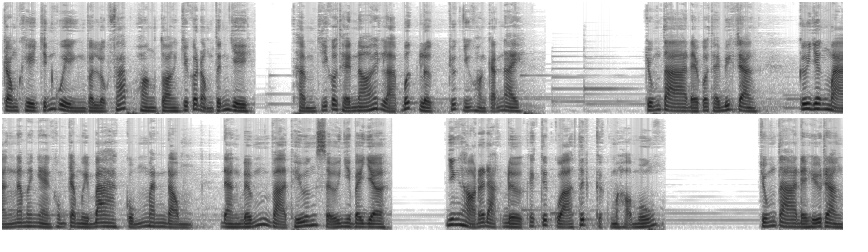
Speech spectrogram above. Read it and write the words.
trong khi chính quyền và luật pháp hoàn toàn chưa có động tính gì, thậm chí có thể nói là bất lực trước những hoàn cảnh này? Chúng ta đều có thể biết rằng cư dân mạng năm 2013 cũng manh động, đàn đấm và thiếu ứng xử như bây giờ, nhưng họ đã đạt được cái kết quả tích cực mà họ muốn. Chúng ta đều hiểu rằng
